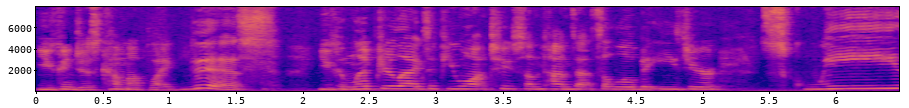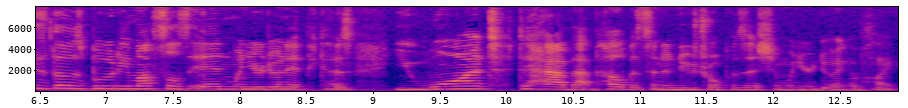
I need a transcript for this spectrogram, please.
you can just come up like this. You can lift your legs if you want to. Sometimes that's a little bit easier. Squeeze those booty muscles in when you're doing it because you want to have that pelvis in a neutral position when you're doing a plank.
